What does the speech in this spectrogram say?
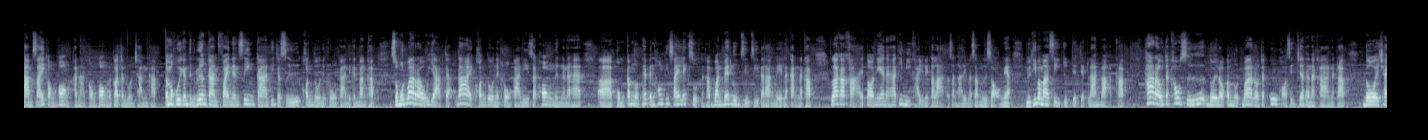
ตามไซส์ของห้องขนาดของห้องแล้วก็จำนวนชั้นครับ เรามาคุยกันถึงเรื่องการ financing การที่จะซื้อคอนโดในโครงการนี้กันบ้างครับ สมมุติว่าเราอยากจะได้คอนโดในโครงการนี้สักห้องหนึ่งนะฮะผมกำหนดให้เป็นห้องที่ไซส์เล็กสุดนะครับ one bedroom 44 ตารางเมตรแล้วกันนะครับ ราคาขายตอนนี้นะฮะที่มีขายอยู่ในตลาดอสังหาริมทรัพย์มือ2เนี่ยอยู่ที่ประมาณ 4.77 ล้านบาทครับถ้าเราจะเข้าซื้อโดยเรากำหนดว่าเราจะกู้ขอสินเชื่อธนาคารนะครับ โดยใช้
